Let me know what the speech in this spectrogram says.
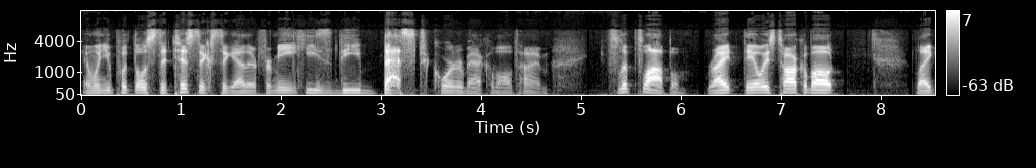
And when you put those statistics together, for me, he's the best quarterback of all time. Flip flop them, right? They always talk about like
